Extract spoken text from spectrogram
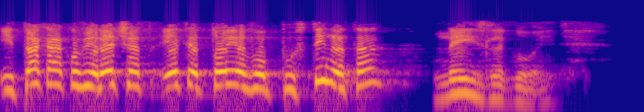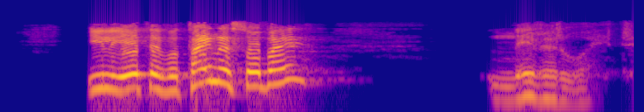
И така ако ви речат, ете тој е во пустината, не излегувајте. Или ете во тајна соба е, не верувајте.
